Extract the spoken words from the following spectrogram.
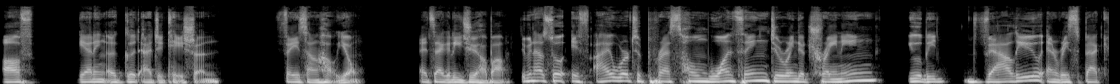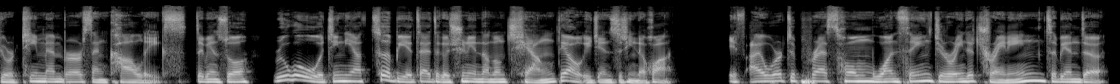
of getting a good education，非常好用。哎，再个例句好不好？这边他说，If I were to press home one thing during the training, you will be value and respect your team members and colleagues。这边说，如果我今天要特别在这个训练当中强调一件事情的话，If I were to press home one thing during the training，这边的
